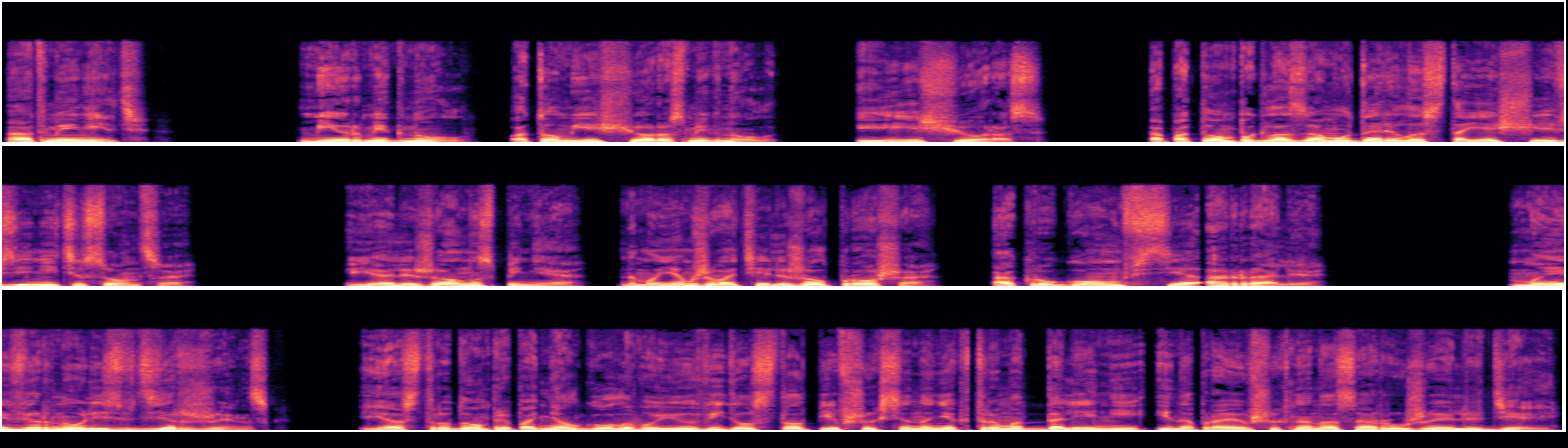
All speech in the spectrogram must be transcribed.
Отменить. Мир мигнул, потом еще раз мигнул. И еще раз. А потом по глазам ударило стоящее в зените солнце. Я лежал на спине, на моем животе лежал Проша, а кругом все орали. Мы вернулись в Дзержинск. Я с трудом приподнял голову и увидел столпившихся на некотором отдалении и направивших на нас оружие людей.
